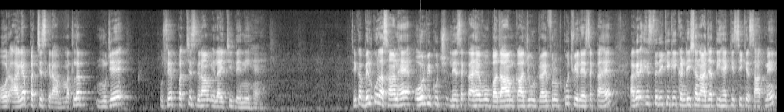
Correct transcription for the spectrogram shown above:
और आ गया पच्चीस ग्राम। मतलब मुझे उसे पच्चीस ग्राम इलायची देनी है। ठीक है? बिल्कुल आसान है। और भी कुछ ले सकता है वो बादाम, काजू, ड्राई फ्रूट, कुछ भी ले सकता है। अगर इस तरीके की कंडीशन आ जाती है किसी के साथ में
